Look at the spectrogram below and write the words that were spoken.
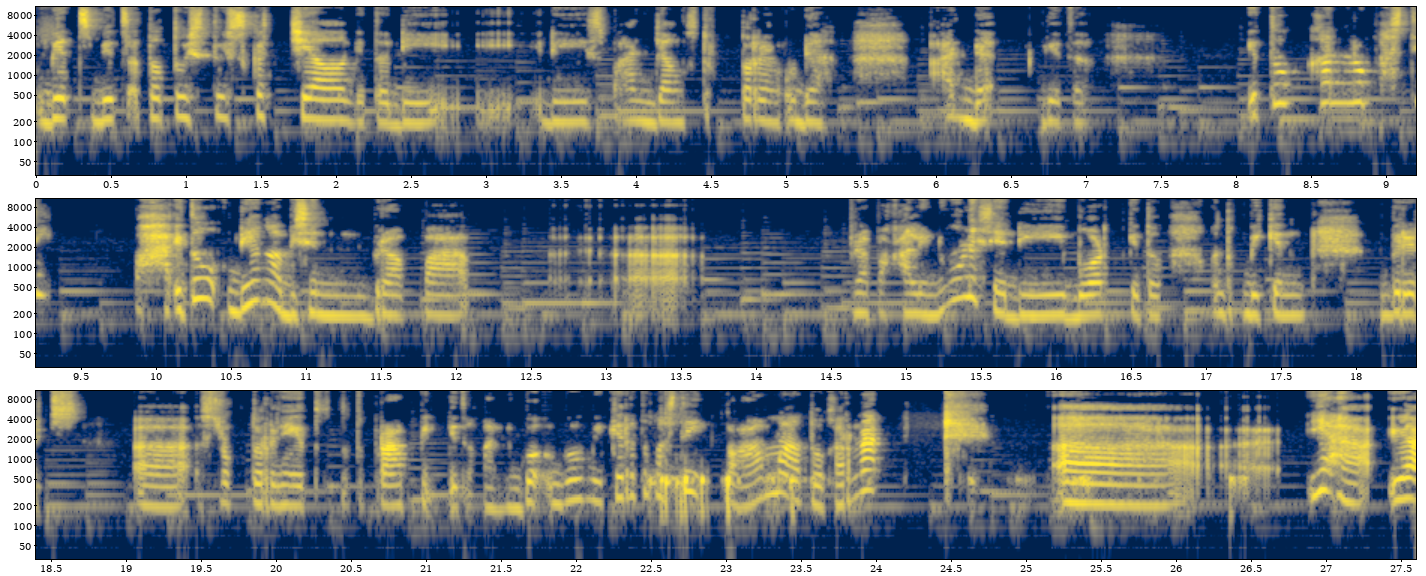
beats-beats atau twist-twist kecil gitu di di sepanjang struktur yang udah ada gitu itu kan lo pasti wah itu dia ngabisin berapa uh, berapa kali nulis ya di board gitu untuk bikin bridge uh, strukturnya itu tetap rapi gitu kan. Gue gue mikir itu pasti lama tuh karena uh, ya ya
